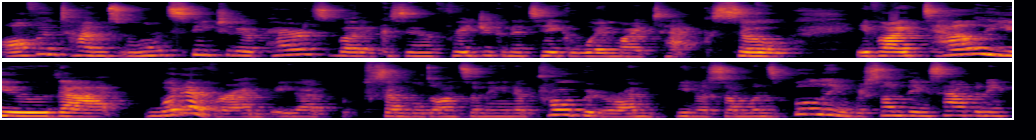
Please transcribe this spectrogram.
oftentimes won't speak to their parents about it because they're afraid you're going to take away my tech. So if I tell you that whatever, I'm, you know, I stumbled on something inappropriate or I'm, you know, someone's bullying or something's happening,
